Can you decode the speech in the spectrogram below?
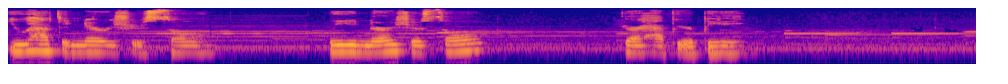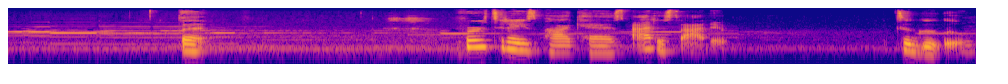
You have to nourish your soul. When you nourish your soul, you're a happier being. But for today's podcast, I decided to Google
